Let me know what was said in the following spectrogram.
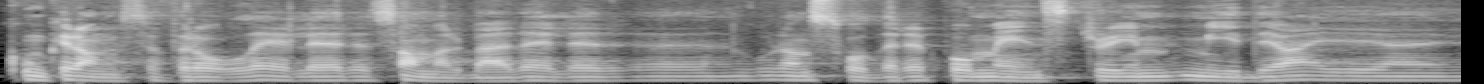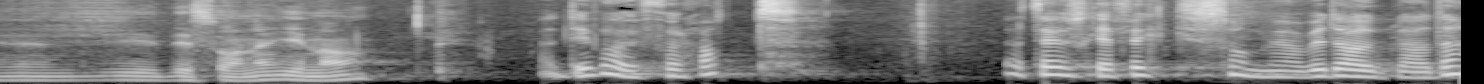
konkurranseforholdet eller samarbeidet, eller uh, hvordan så dere på mainstream media i, i disse årene? Gina? De var jo forhatt. Jeg husker jeg fikk sommerjobb i Dagbladet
